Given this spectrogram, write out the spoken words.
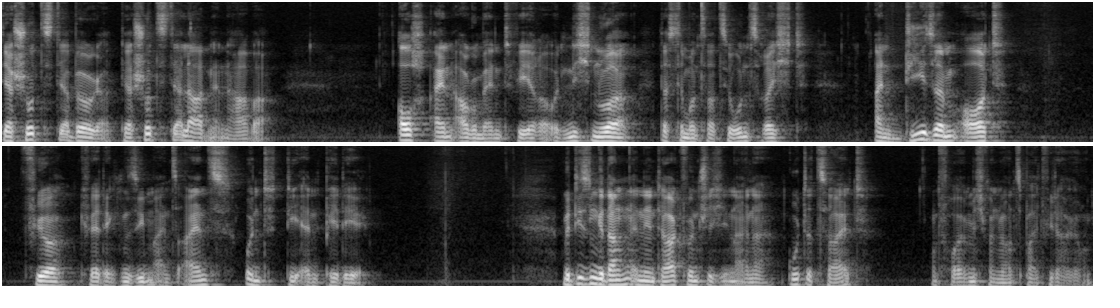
der Schutz der Bürger, der Schutz der Ladeninhaber auch ein Argument wäre und nicht nur das Demonstrationsrecht an diesem Ort für Querdenken 711 und die NPD. Mit diesen Gedanken in den Tag wünsche ich Ihnen eine gute Zeit und freue mich, wenn wir uns bald wieder hören.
